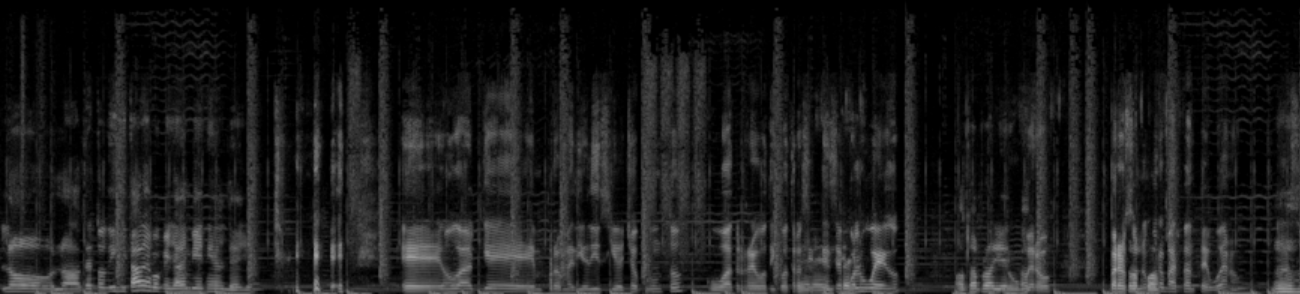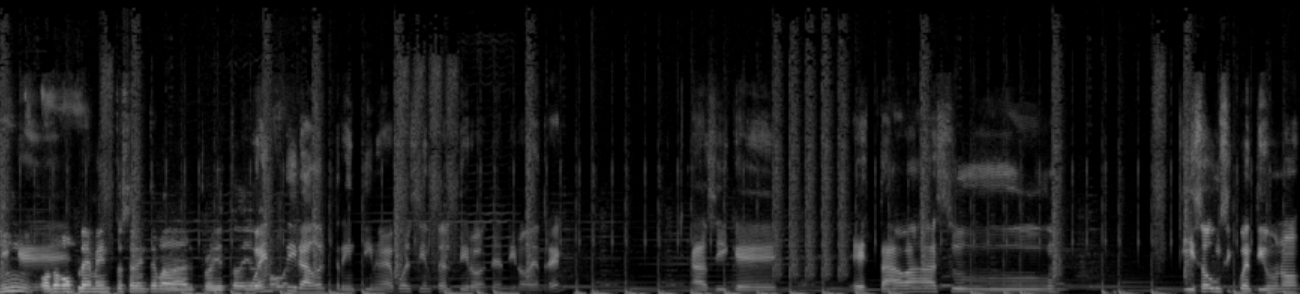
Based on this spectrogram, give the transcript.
el- los, los textos digitales porque ya le envié tiene el de ellos. Eh, un jugador que promedió 18 puntos, 4 rebotes y 4 asistencias por juego. Otro proyecto. Número, pero son números bastante buenos. Otro complemento excelente para el proyecto de. Buen joven. tirador, 39% del tiro, de tiro de 3. Así que Estaba su. Hizo un 51,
